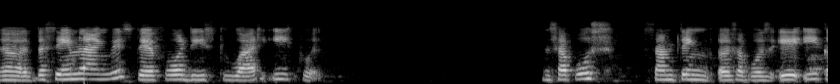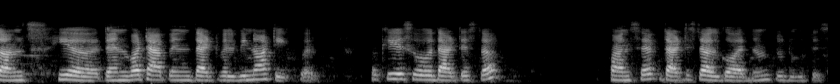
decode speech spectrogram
uh, the same language. Therefore, these two are equal. Suppose something uh, suppose AE comes here then what happens that will be not equal okay so that is the concept that is the algorithm to do this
